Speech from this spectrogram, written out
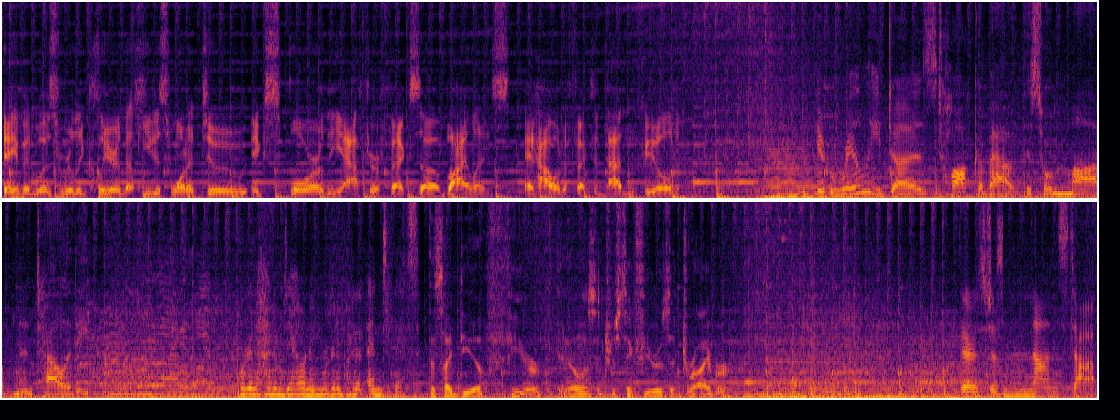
David was really clear that he just wanted to explore the after effects of violence and how it affected Haddonfield. It really does talk about this sort of mob mentality. We're gonna hunt him down and we're gonna put an end to this. This idea of fear, you know, is interesting. Fear is a driver. There's just nonstop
